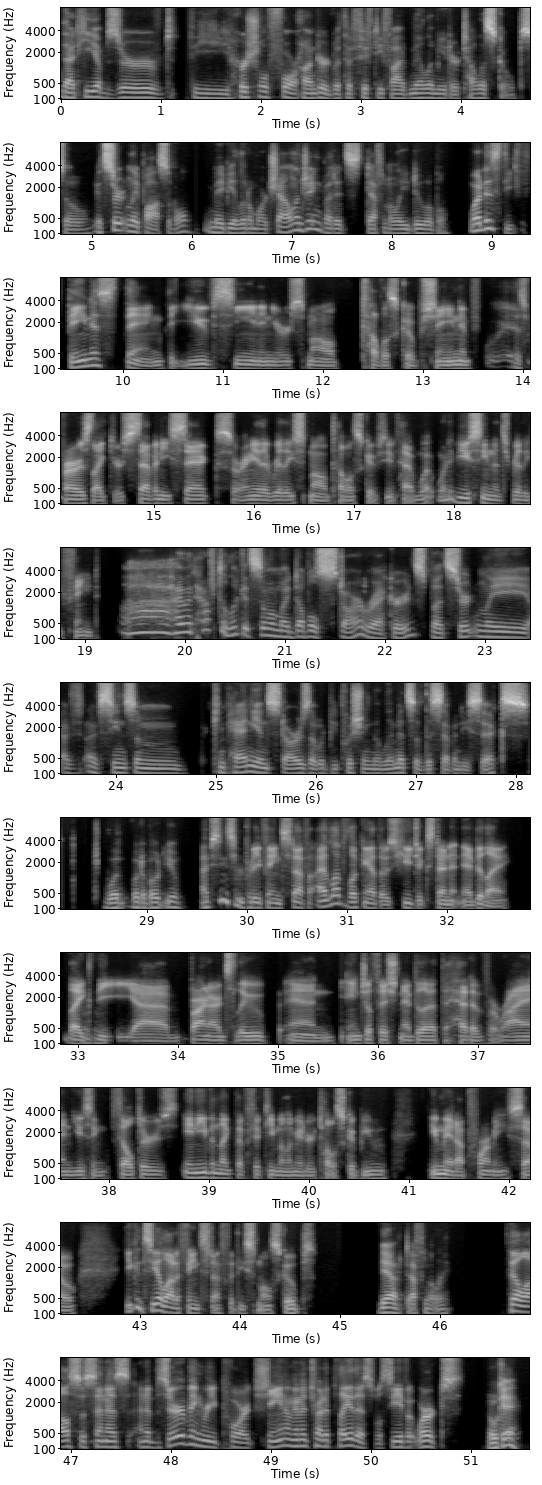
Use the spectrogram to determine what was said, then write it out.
that he observed the Herschel 400 with a 55 millimeter telescope. So it's certainly possible. Maybe a little more challenging, but it's definitely doable. What is the faintest thing that you've seen in your small telescope, Shane? If, as far as like your 76 or any of the really small telescopes you've had, what, what have you seen that's really faint? Uh, I would have to look at some of my double star records, but certainly I've I've seen some companion stars that would be pushing the limits of the 76. What what about you? I've seen some pretty faint stuff. I love looking at those huge extended nebulae, like mm-hmm. the uh, Barnard's Loop and Angelfish Nebula at the head of Orion, using filters, and even like the 50 millimeter telescope you you made up for me. So you can see a lot of faint stuff with these small scopes. Yeah, definitely. Phil also sent us an observing report. Shane, I'm going to try to play this. We'll see if it works. Okay.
